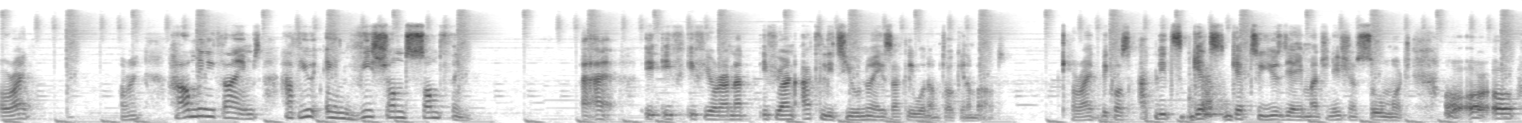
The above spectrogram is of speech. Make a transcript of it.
All right. All right. How many times have you envisioned something? I, if if you're an if you're an athlete, you know exactly what I'm talking about all right? Because athletes get get to use their imagination so much. Or or or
